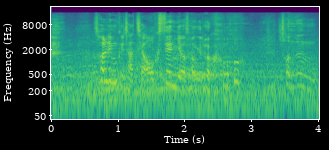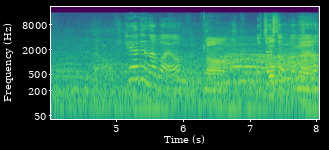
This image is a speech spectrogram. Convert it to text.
설림 그 자체 억센 여성이라고 저는 해야 되나 봐요. 아, 어쩔 수 꼭, 없나 네. 봐요.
